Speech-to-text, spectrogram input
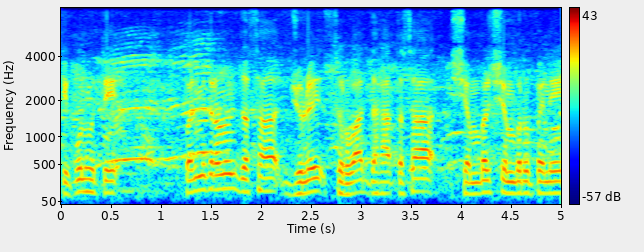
टिकून होते. पण मित्रांनो जसा जुलै सुरुवात झाला तसा शंभर शंभर रुपयाने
